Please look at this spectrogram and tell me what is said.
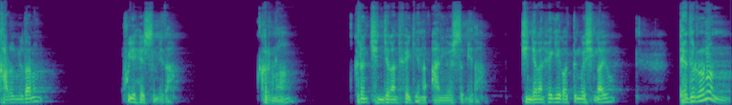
가룟 유다는 후회했습니다. 그러나 그런 진정한 회개는 아니었습니다. 진정한 회개가 어떤 것인가요? 베드로는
